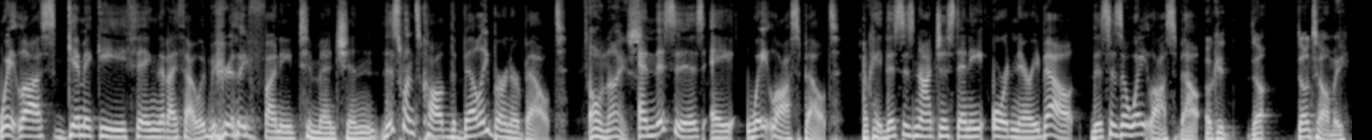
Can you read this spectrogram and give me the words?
weight loss gimmicky thing that I thought would be really funny to mention. This one's called the belly burner belt. Oh, nice. And this is a weight loss belt. Okay, this is not just any ordinary belt. This is a weight loss belt. okay, don't don't tell me.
